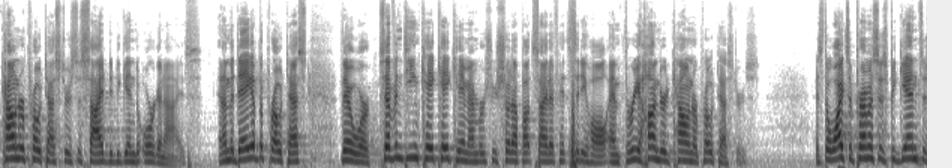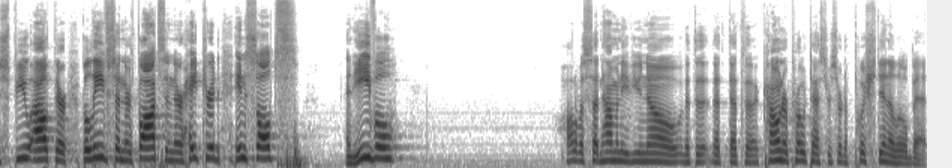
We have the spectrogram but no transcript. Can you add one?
counter protesters decided to begin to organize. And on the day of the protest, there were 17 KKK members who showed up outside of City Hall and 300 counter protesters. As the white supremacists began to spew out their beliefs and their thoughts and their hatred, insults, and evil, all of a sudden, how many of you know that the, that, that the counter protesters sort of pushed in a little bit?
